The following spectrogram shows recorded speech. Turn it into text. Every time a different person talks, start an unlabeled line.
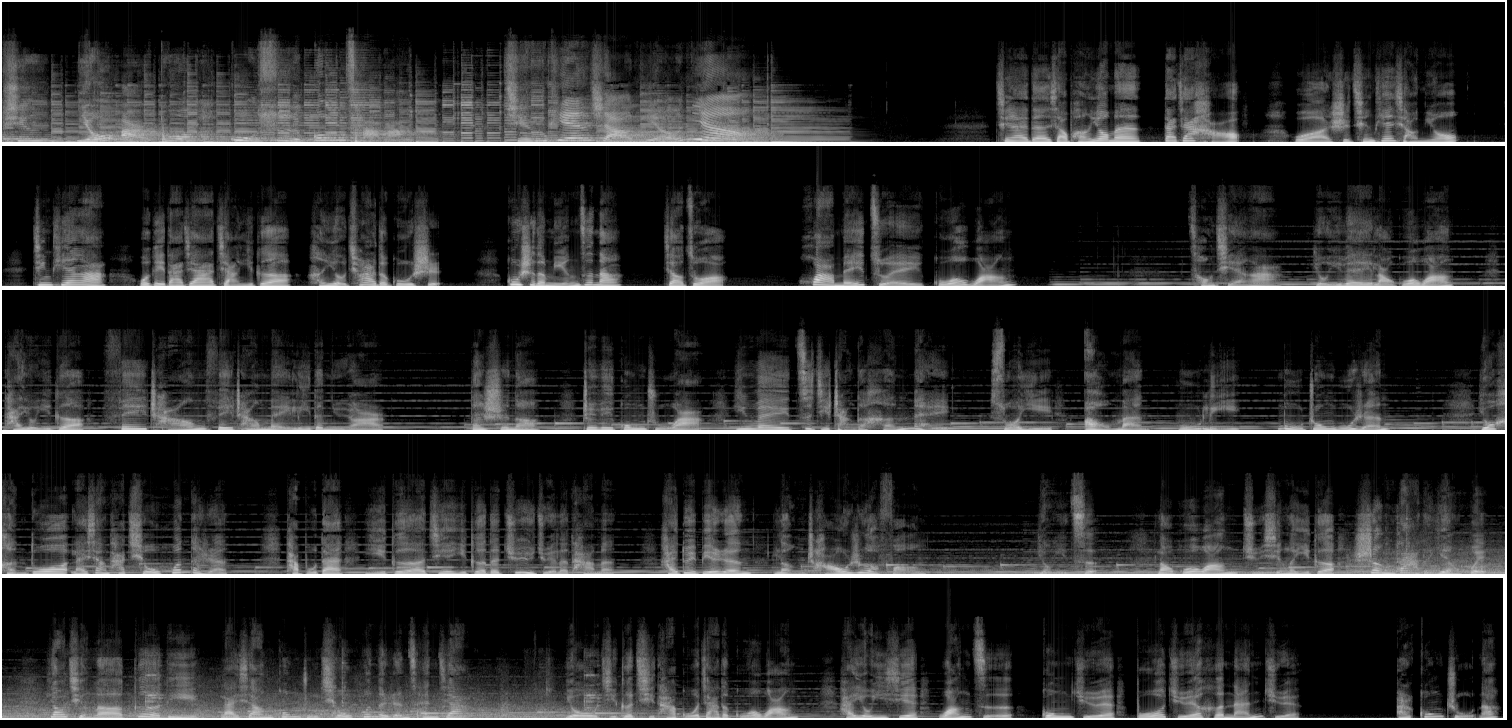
听牛耳朵故事工厂，晴天小牛牛。
亲爱的小朋友们，大家好，我是晴天小牛。今天啊，我给大家讲一个很有趣儿的故事。故事的名字呢，叫做《画眉嘴国王》。从前啊，有一位老国王，他有一个非常非常美丽的女儿。但是呢，这位公主啊，因为自己长得很美，所以傲慢无礼、目中无人。有很多来向她求婚的人，她不但一个接一个地拒绝了他们，还对别人冷嘲热讽。有一次，老国王举行了一个盛大的宴会，邀请了各地来向公主求婚的人参加，有几个其他国家的国王，还有一些王子、公爵、伯爵和男爵。而公主呢，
